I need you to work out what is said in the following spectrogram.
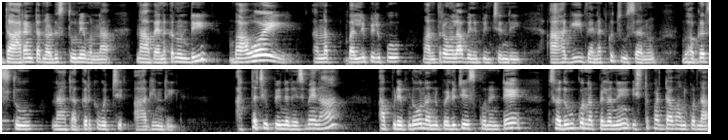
దారంట నడుస్తూనే ఉన్నా. నా వెనక నుండి బావోయ్! అన్న బల్లి పిలుపు మంత్రంలా వినిపించింది. ఆగి వెనక్కు చూశాను. వగర్స్తూ నా దగ్గరకు వచ్చి ఆగింది. అత్త చెప్పింది నిజమేనా? అప్పుడెప్పుడో నన్ను పెళ్ళి చేసుకొనంటే చదువుకున్న పిల్లని ఇష్టపడ్డావనుకున్నా.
